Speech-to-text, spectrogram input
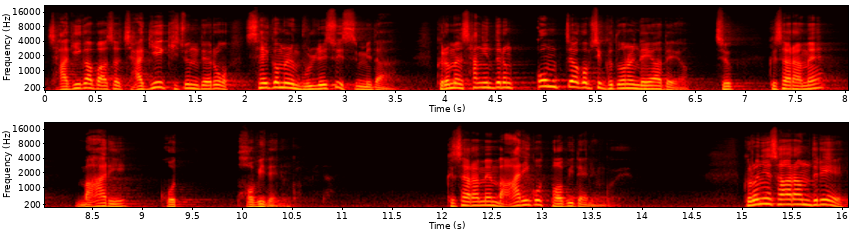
자기가 봐서 자기의 기준대로 세금을 물릴 수 있습니다. 그러면 상인들은 꼼짝없이 그 돈을 내야 돼요. 즉 그 사람의 말이 곧 법이 되는 겁니다. 그 사람의 말이 곧 법이 되는 거예요. 그러니 사람들이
